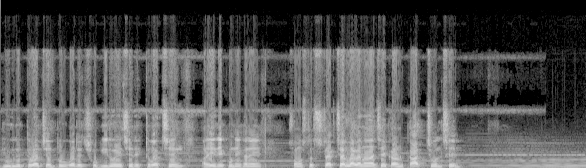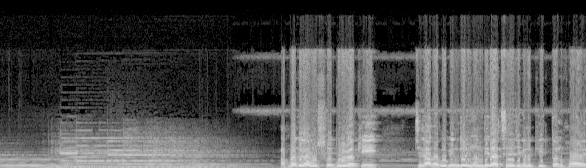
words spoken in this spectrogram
ভিউ দেখতে পাচ্ছেন, প্রভুপাদের ছবি রয়েছে দেখতে পাচ্ছেন। আর এই দেখুন, এখানে সমস্ত স্ট্রাকচার লাগানো আছে, কারণ কাজ চলছে। আপনাদের অবশ্যই বলে রাখি যে রাধা গোবিন্দের মন্দির আছে, যেখানে কীর্তন হয়,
